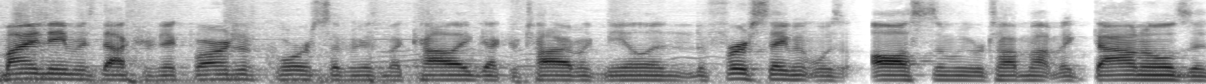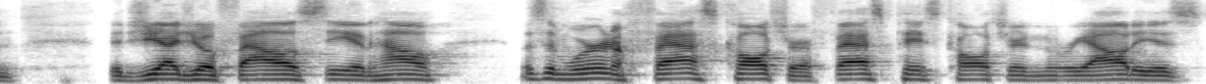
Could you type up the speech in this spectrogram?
My name is Dr. Nick Barnes, of course. I'm here with my colleague, Dr. Tyler McNeil. And the first segment was awesome. We were talking about McDonald's and the G.I. Joe fallacy and how, listen, we're in a fast culture, a fast paced culture. And the reality is,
